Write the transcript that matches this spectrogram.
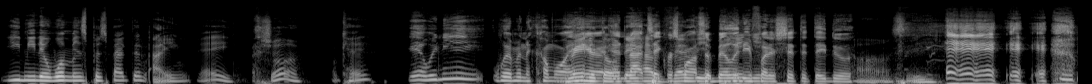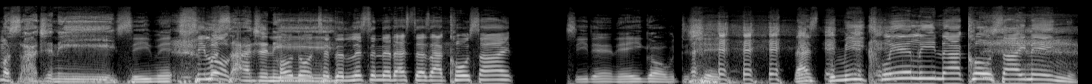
You need a woman's perspective. I. Hey, sure, okay." Yeah, we need women to come on Granted, here though, and not take responsibility opinion- for the shit that they do. Oh, see, Misogyny. see, man. See, look. Misogyny. Hold on to the listener that says I co-sign. See, then there you go with the shit. That's to me clearly not co-signing.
